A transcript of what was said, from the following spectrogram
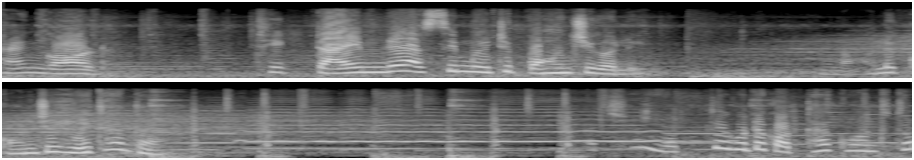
थैंक गॉड ठीक टाइम रे आसी मुझे पहुँची गली ना कौन जो था था? अच्छा मत गोटे कथा कहत तो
